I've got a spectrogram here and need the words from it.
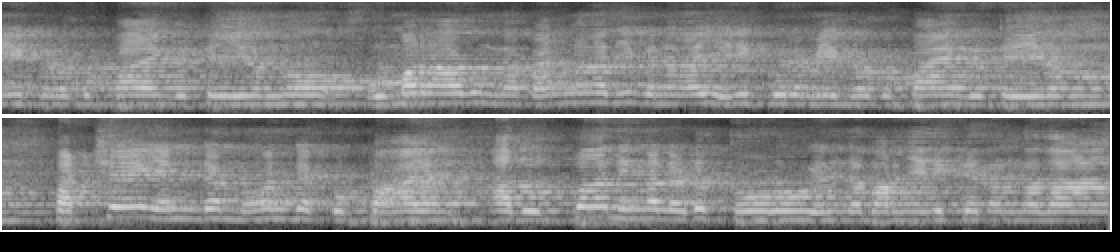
മീറ്റർ കുപ്പായം കിട്ടിയിരുന്നു. ഉമറാകുന്ന ഭരണാധിപനായി എനിക്കൊരു മീറ്റർ കുപ്പായം കിട്ടിയിരുന്നു. പക്ഷേ എന്റെ മോന്റെ കുപ്പായം അത് ഉപ്പ നിങ്ങൾ എടുത്തോളൂ എന്ന് പറഞ്ഞ് എനിക്ക് തന്നതാണ്.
